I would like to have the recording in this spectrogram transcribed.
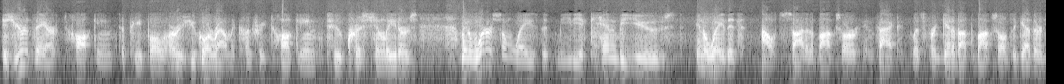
as you're there talking to people, or as you go around the country talking to Christian leaders, I mean, what are some ways that media can be used in a way that's outside of the box, or in fact, let's forget about the box altogether and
